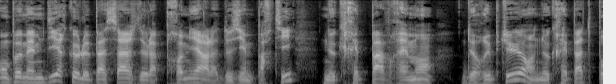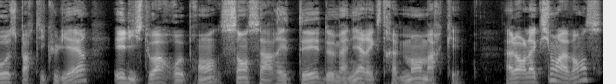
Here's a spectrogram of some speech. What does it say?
On peut même dire que le passage de la première à la deuxième partie ne crée pas vraiment de rupture, ne crée pas de pause particulière, et l'histoire reprend sans s'arrêter de manière extrêmement marquée. Alors l'action avance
